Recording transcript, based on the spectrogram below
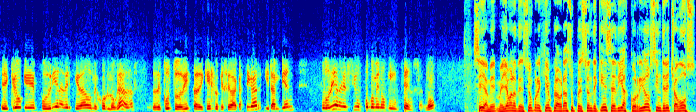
eh, creo que podrían haber quedado mejor logradas desde el punto de vista de qué es lo que se va a castigar y también podrían haber sido un poco menos intensas, ¿no? Sí, a mí me llama la atención, por ejemplo, habrá suspensión de 15 días corridos sin derecho a voz.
